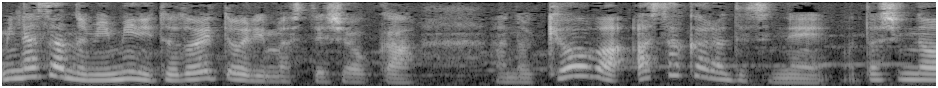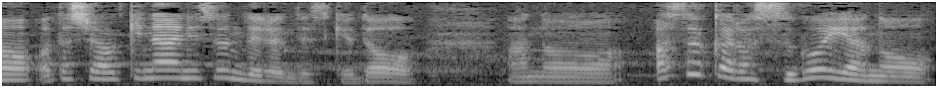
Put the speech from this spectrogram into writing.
皆さんの耳に届いておりますでしょうか。あの今日は朝からですね私の私は沖縄に住んでるんですけどあの朝からすごいあの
